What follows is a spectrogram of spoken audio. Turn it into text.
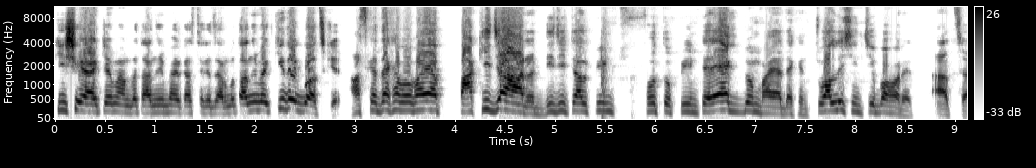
কি সেই আইটেম আমরা তানজিম ভাইয়ের কাছ থেকে জানব? তানজিম ভাই কি দেখব আজকে? আজকে দেখাবো ভাইয়া পাকিজার ডিজিটাল প্রিন্ট ফটো প্রিন্টের একদম ভাইয়া দেখেন চুয়াল্লিশ ইঞ্চি বহরের। আচ্ছা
